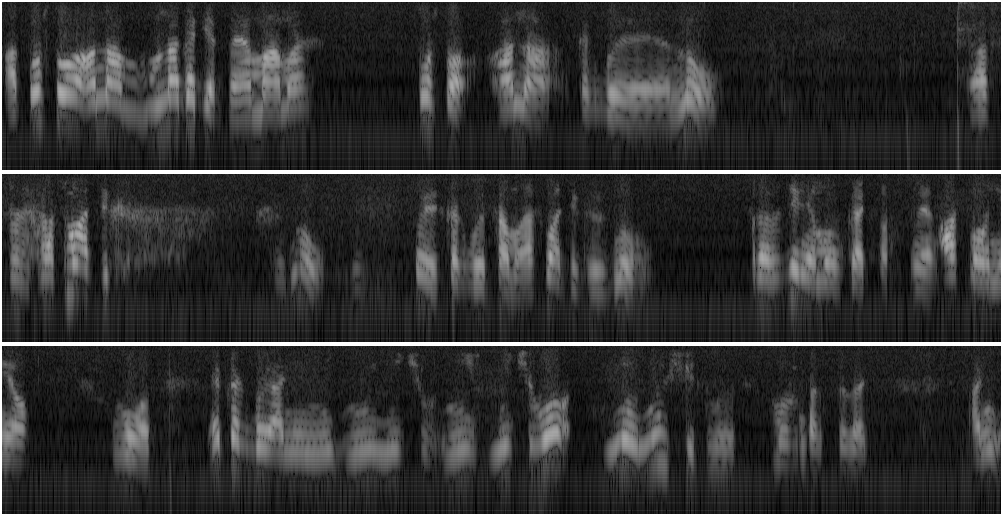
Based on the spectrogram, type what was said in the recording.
А то, что она многодетная мама, то, что она как бы, ну, ас- астматик, ну, то есть как бы самый астматик, ну, с рождения, можно сказать, астма у нее, вот. Это как бы они ни- ни- ничего, ни- ничего ну, не учитывают, можно так сказать. Они,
